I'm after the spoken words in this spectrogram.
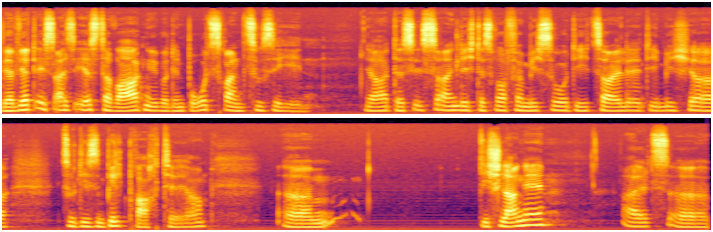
wer wird es als erster wagen, über den Bootsrand zu sehen? Ja, das ist eigentlich, das war für mich so die Zeile, die mich äh, zu diesem Bild brachte. Ja. Ähm, die Schlange als äh,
